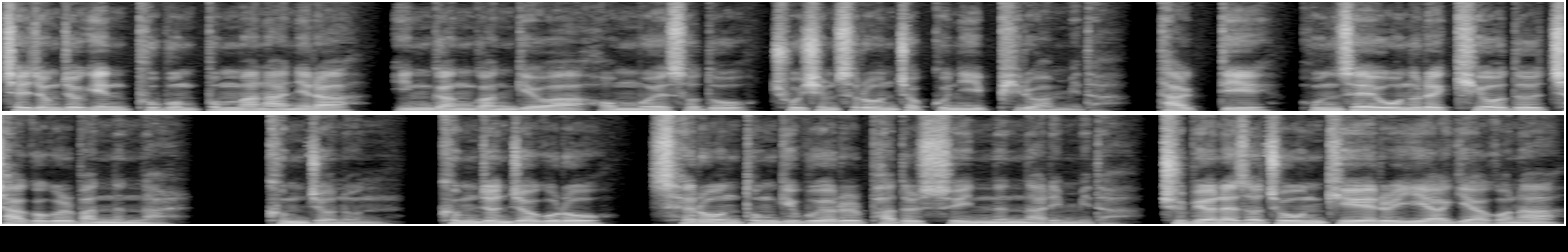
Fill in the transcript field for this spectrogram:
재정적인 부분뿐만 아니라 인간관계와 업무에서도 조심스러운 접근이 필요합니다. 달띠 운세 오늘의 키워드 자극을 받는 날. 금전운 금전적으로 새로운 동기부여를 받을 수 있는 날입니다. 주변에서 좋은 기회를 이야기하거나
